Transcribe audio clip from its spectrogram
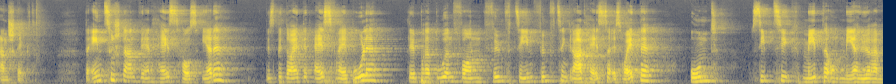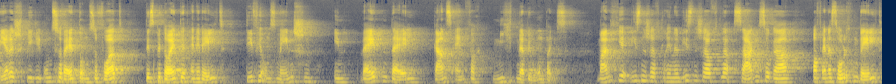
ansteigt. Der Endzustand wäre ein Heißhaus Erde, das bedeutet eisfreie Pole, Temperaturen von 15, 15 Grad heißer als heute und 70 Meter und mehr höherer Meeresspiegel und so weiter und so fort. Das bedeutet eine Welt, die für uns Menschen in weiten Teilen ganz einfach nicht mehr bewohnbar ist. Manche Wissenschaftlerinnen und Wissenschaftler sagen sogar, auf einer solchen Welt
